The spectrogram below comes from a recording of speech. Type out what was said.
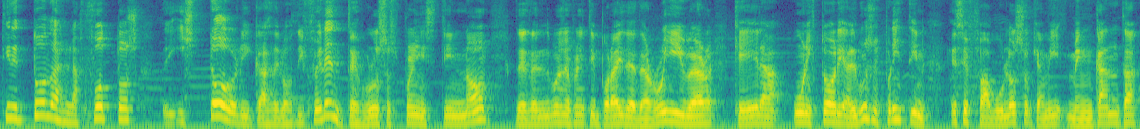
tiene todas las fotos históricas de los diferentes Bruce Springsteen, ¿no? Desde el Bruce Springsteen por ahí de The River, que era una historia, el Bruce Springsteen, ese fabuloso que a mí me encanta,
